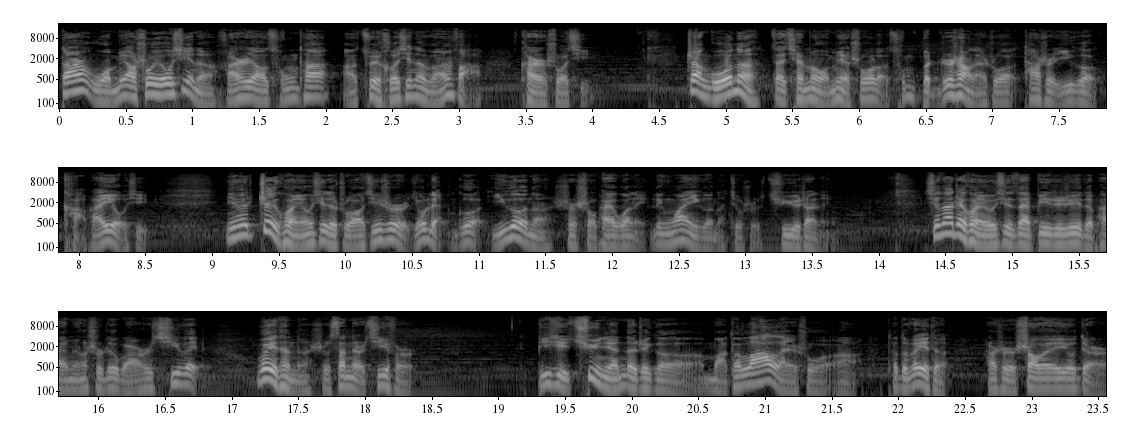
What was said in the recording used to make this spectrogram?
当然，我们要说游戏呢，还是要从它啊最核心的玩法开始说起。战国呢，在前面我们也说了，从本质上来说，它是一个卡牌游戏，因为这款游戏的主要机制有两个，一个呢是手牌管理，另外一个呢就是区域占领。现在这款游戏在 BGG 的排名是六百二十七位，weight 呢是三点七分，比起去年的这个马德拉来说啊，它的 weight 还是稍微有点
